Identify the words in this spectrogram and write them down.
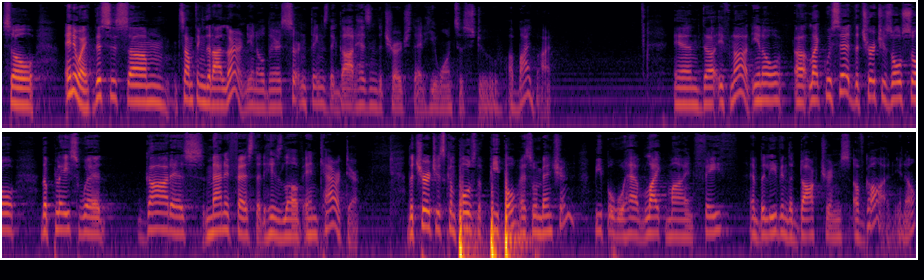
So anyway, this is um, something that I learned. You know, there's certain things that God has in the church that He wants us to abide by. And uh, if not, you know, uh, like we said, the church is also the place where God has manifested His love and character. The church is composed of people, as we mentioned, people who have like mind, faith, and believe in the doctrines of God. You know,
